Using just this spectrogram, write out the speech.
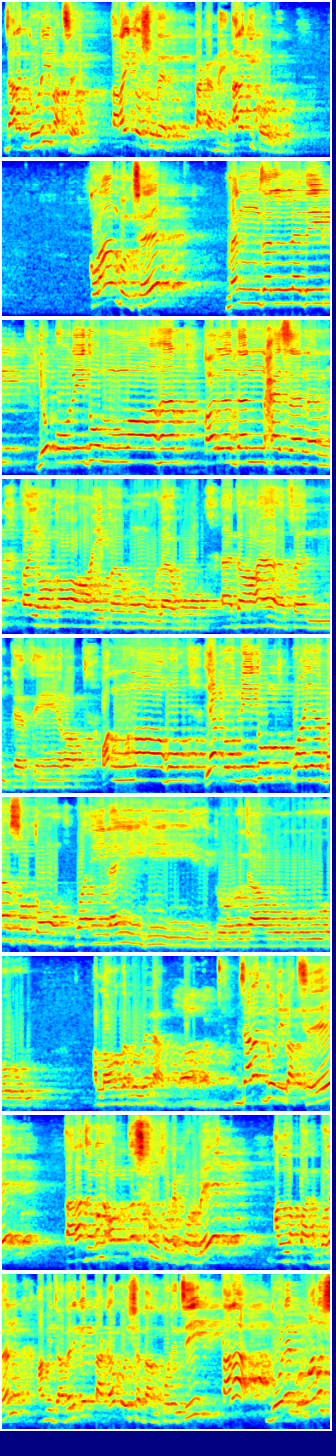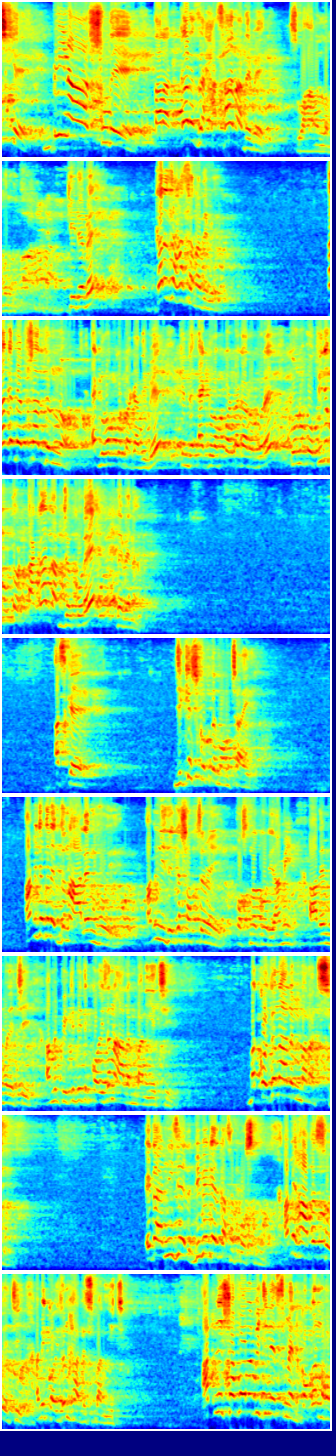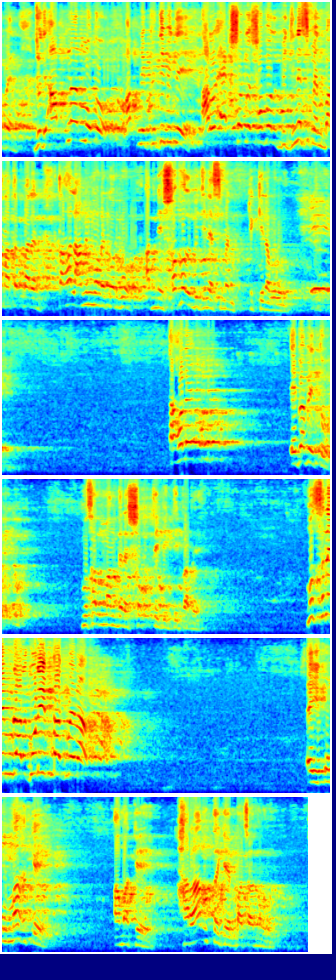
যারা গরিব আছে, তারাই তো সুদের টাকা নেই, তারা কি করবে? কোরআন বলছে من ذا الذي يقرض الله قرضا حسنا فيضاعفه له أضعافا كثيرا الله يقبض ويبسط وإليه ترجعون আল্লাহ আকবর বলবেন না যারা গরিব আছে তারা যখন অর্থ সংকটে পড়বে আল্লাহ পাক বলেন, আমি যাদেরকে টাকা পয়সা দান করেছি, তারা গরিব মানুষকে বিনা সুদে তারা কার্জে হাসানা দেবে। কি দেবে? কার্জে হাসানা দেবে। তাকে ব্যবসার জন্য এক লক্ষ টাকা দিবে, কিন্তু এক লক্ষ টাকার উপরে কোনো অতিরিক্ত টাকা ধার্য করে দেবে না। আজকে জিজ্ঞেস করতে মন চাই আমি যখন একজন আলেম হই, আমি নিজেকে সবসময় প্রশ্ন করি, আমি আলেম হয়েছি, আমি পৃথিবীতে কয়জন আলেম বানিয়েছি বা কয়জন আলেম বানাচ্ছি? এটা নিজের বিবেকের কাছে প্রশ্ন। আমি হাফেজ হয়েছি, আমি কয়জন হাফেজ বানিয়েছি? আপনি সফল বিজনেসম্যান কখন হবেন? যদি আপনার মতো আপনি পৃথিবীতে আরও একশোটা সফল বিজনেসম্যান বানাতে পারেন, তাহলে আমি মনে করব আপনি সফল বিজনেসম্যান ঠিক কিনা বলুন? তাহলে এভাবে তো মুসলমানদের শক্তি বৃদ্ধি পাবে। মুসলিমরা গরিব থাকবে না। এই উম্মাহকে, আমাকে হারাম থেকে বাঁচানোর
